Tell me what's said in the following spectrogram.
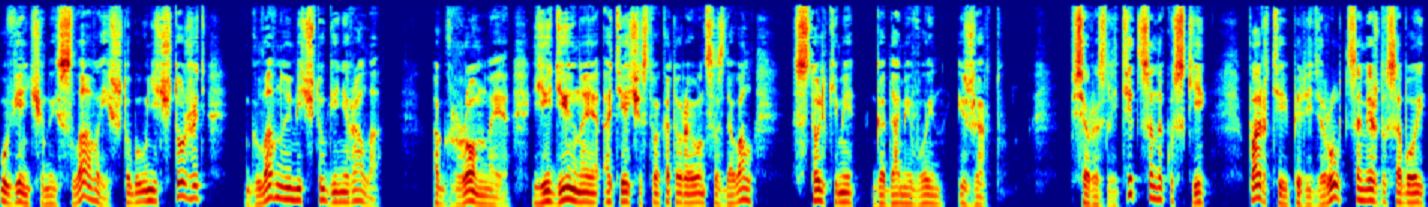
увенчанный славой, чтобы уничтожить главную мечту генерала — огромное, единое отечество, которое он создавал столькими годами войн и жертв. Все разлетится на куски, партии передерутся между собой,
